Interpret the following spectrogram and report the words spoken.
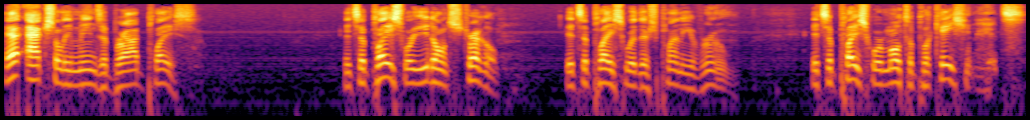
that actually means a broad place. It's a place where you don't struggle. It's a place where there's plenty of room. It's a place where multiplication hits.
